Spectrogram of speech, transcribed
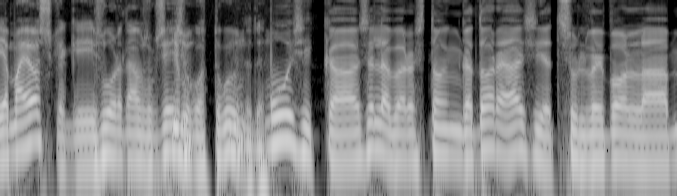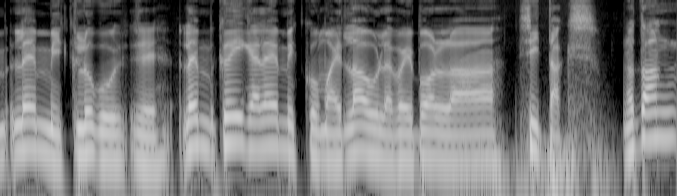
ja ma ei oskagi suure tõenäosusega seisukohta kujundada. muusika sellepärast on ka tore asi, et sul võib olla lemmiklugusid, lem-, kõige lemmikumaid laule võib olla sitaks. no ta on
